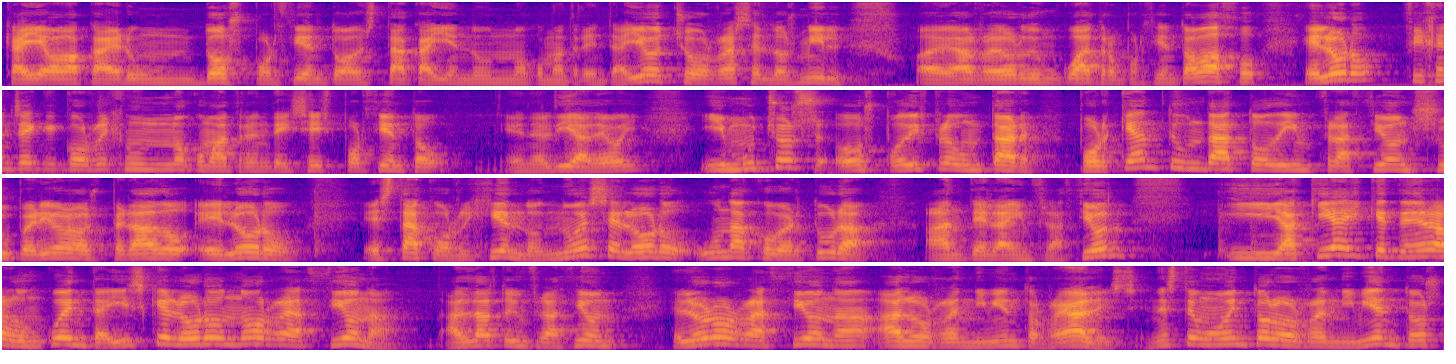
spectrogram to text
que ha llegado a caer un 2% está cayendo un 1,38, Russell 2000 alrededor de un 4% abajo. El oro, fíjense que corrige un 1,36% en el día de hoy. Y muchos os podéis preguntar, ¿por qué ante un dato de inflación superior a lo esperado el oro está corrigiendo? ¿No es el oro una cobertura ante la inflación? Y aquí hay que tener algo en cuenta, y es que el oro no reacciona al dato de inflación, el oro reacciona a los rendimientos reales. En este momento los rendimientos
